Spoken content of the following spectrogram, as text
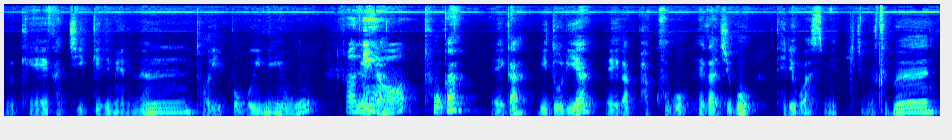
이렇게 같이 있게 되면은 더 이뻐 보이네요. 그러네요. 토가, 얘가 미도리야, 얘가 바쿠고 해가지고 데리고 왔습니다. 이제 모습은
